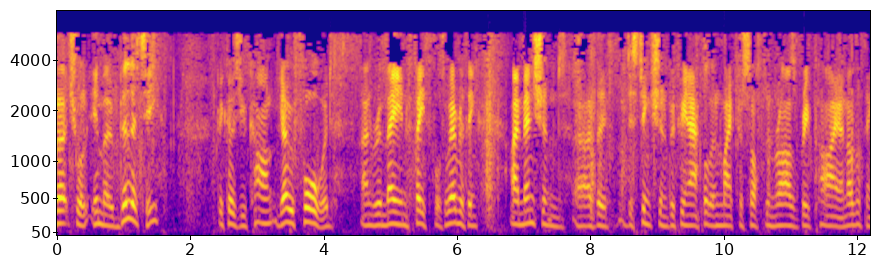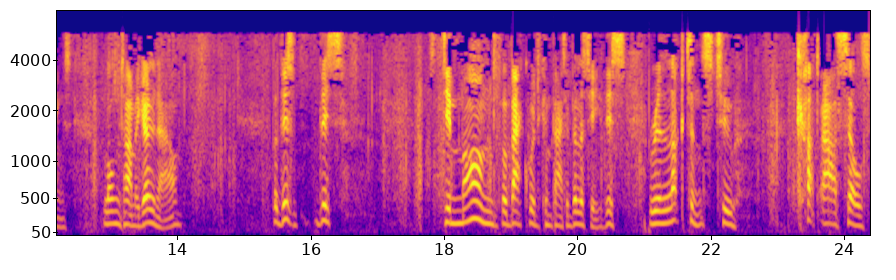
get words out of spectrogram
virtual immobility because you can't go forward and remain faithful to everything. I mentioned uh, the distinction between Apple and Microsoft and Raspberry Pi and other things long time ago now. But this, this demand for backward compatibility, this reluctance to cut ourselves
